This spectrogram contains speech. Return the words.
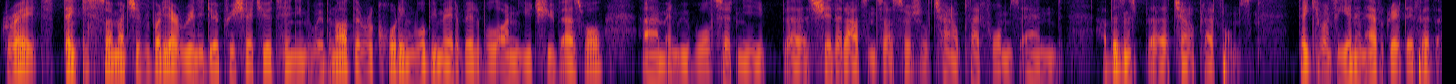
Great. Thank you so much, everybody. I really do appreciate you attending the webinar. The recording will be made available on YouTube as well, um, and we will certainly uh, share that out onto our social channel platforms and our business uh, channel platforms. Thank you once again, and have a great day further.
